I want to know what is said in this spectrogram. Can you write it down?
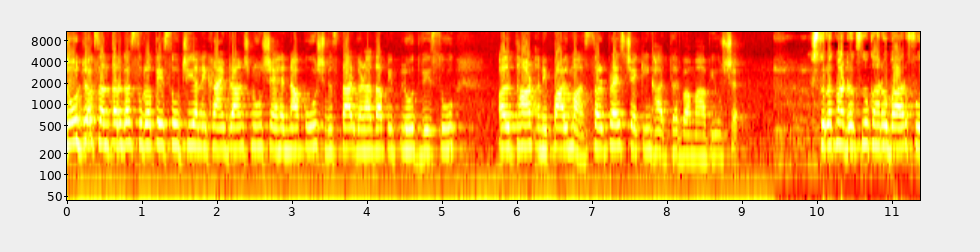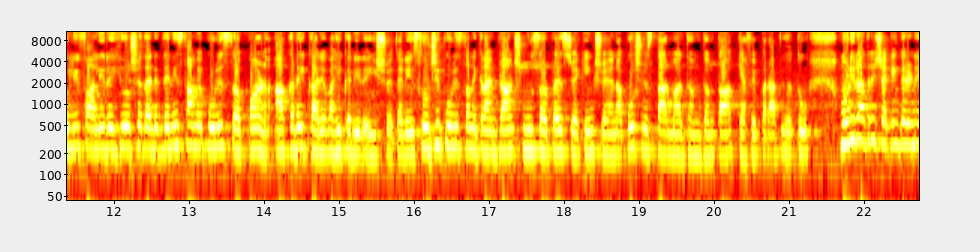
નો ડ્રગ્સ અંતર્ગત સુરત એસઓજી અને ક્રાઇમ બ્રાન્ચનું શહેરના પોશ વિસ્તાર ગણાતા પીપલોદ વેસુ અલથાણ અને પાલમાં સરપ્રાઇઝ ચેકિંગ હાથ ધરવામાં આવ્યું છે. સુરતમાં ડ્રગ્સનો કારોબાર ફૂલી ફાલી રહ્યો છે ત્યારે તેની સામે પોલીસ પણ આકરી કાર્યવાહી કરી રહી છે. ત્યારે એસઓજી પોલીસ અને ક્રાઇમ બ્રાન્ચનું સરપ્રાઇઝ ચેકિંગ શહેરના પોષ વિસ્તારમાં ધમધમતા કેફે પર આવ્યું હતું. મોડી રાત્રે ચેકિંગ કરીને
